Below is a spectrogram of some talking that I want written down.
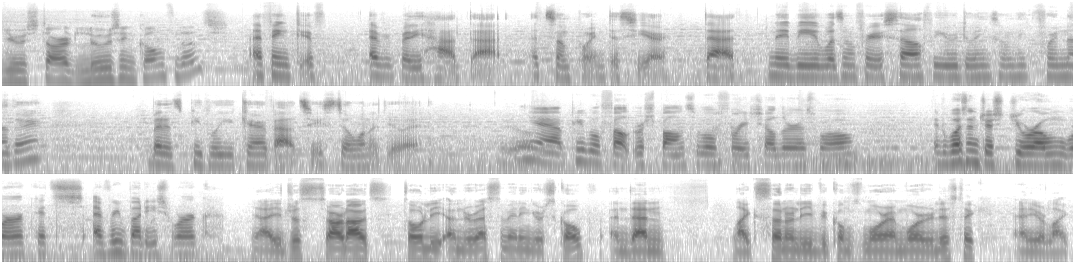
you start losing confidence. I think if everybody had that at some point this year, that maybe it wasn't for yourself, you were doing something for another, but it's people you care about, so you still want to do it. Yeah. yeah, people felt responsible for each other as well. It wasn't just your own work, it's everybody's work. Yeah, you just start out totally underestimating your scope and then like suddenly it becomes more and more realistic and you're like,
